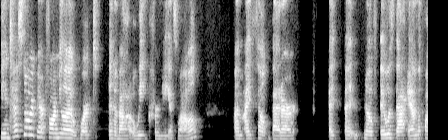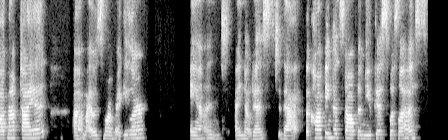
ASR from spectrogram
The intestinal repair formula worked in about a week for me as well. Um, I felt better. I, I know it was that and the FODMAP diet. Um, I was more regular and I noticed that the coughing had stopped, the mucus was less.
